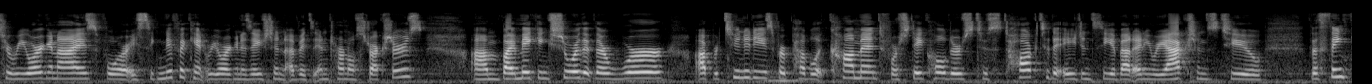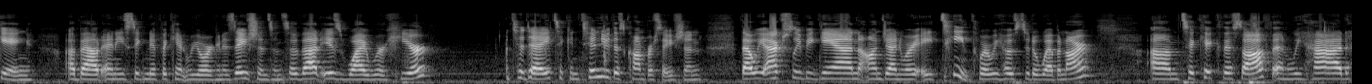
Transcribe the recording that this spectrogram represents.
to reorganize for a significant reorganization of its internal structures um, by making sure that there were opportunities for public comment, for stakeholders to talk to the agency about any reactions to the thinking about any significant reorganizations. And so that is why we're here today to continue this conversation that we actually began on January 18th, where we hosted a webinar um, to kick this off. And we had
